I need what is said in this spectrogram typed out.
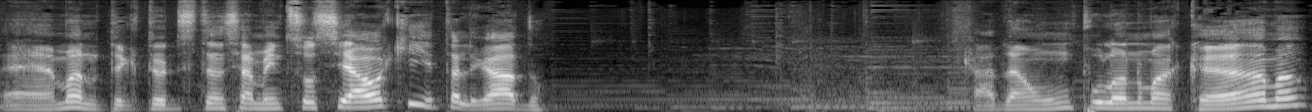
É, mano, tem que ter o distanciamento social aqui, tá ligado? Cada um pulando uma cama.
